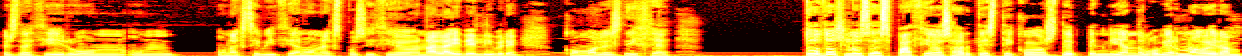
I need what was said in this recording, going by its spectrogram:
es decir, una exhibición, una exposición al aire libre. Como les dije, todos los espacios artísticos dependían del gobierno, eran,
